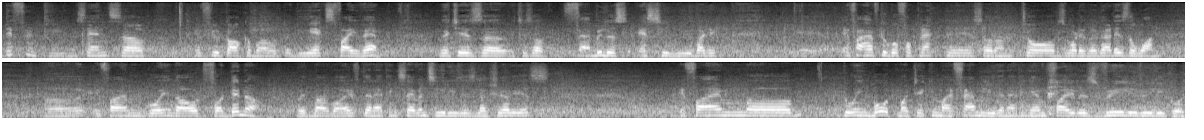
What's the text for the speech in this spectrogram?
differently in the sense. Uh, if you talk about the X5M, which is uh, which is a fabulous SUV, but it if I have to go for practice or on chores, whatever, that is the one. Uh, if I'm going out for dinner with my wife, then I think 7 Series is luxurious. If I'm uh, doing both, my, taking my family, then I think M5 is really, really good.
